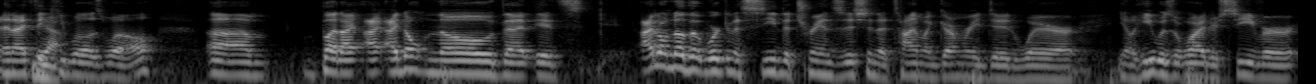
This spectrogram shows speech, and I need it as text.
and I think Yeah. he will as well. Um, but I, I, I don't know that it's. I don't know that we're going to see the transition that Ty Montgomery did, where you know he was a wide receiver,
